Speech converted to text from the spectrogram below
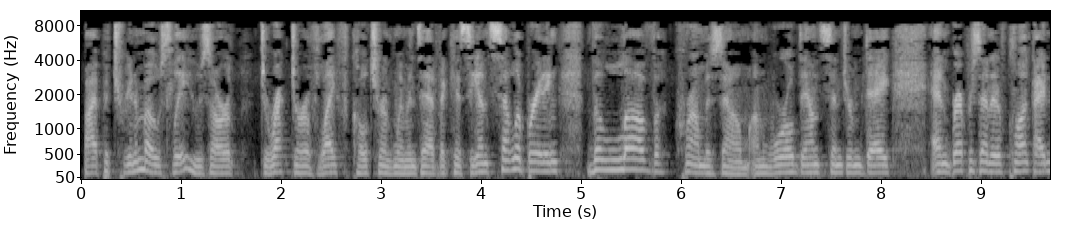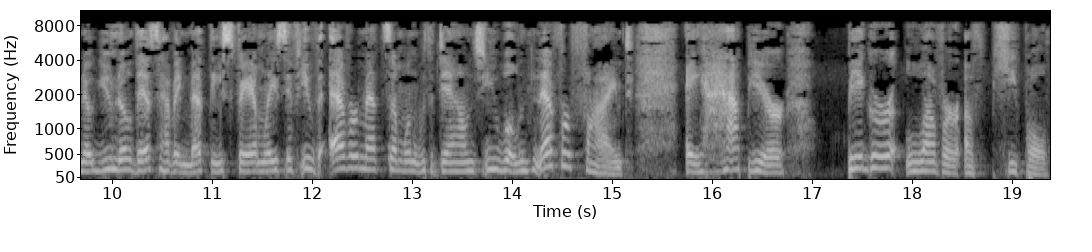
by Patrina Mosley, who's our Director of Life, Culture, and Women's Advocacy, on celebrating the love chromosome on World Down Syndrome Day. And Representative Klunk, I know you know this, having met these families. If you've ever met someone with Downs, you will never find a happier bigger lover of people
